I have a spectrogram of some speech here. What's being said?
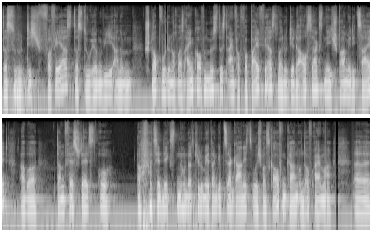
dass du dich verfährst, dass du irgendwie an einem Stopp, wo du noch was einkaufen müsstest, einfach vorbeifährst, weil du dir da auch sagst, nee, ich spare mir die Zeit, aber dann feststellst, oh, auf den nächsten 100 Kilometern gibt es ja gar nichts, wo ich was kaufen kann und auf einmal äh,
